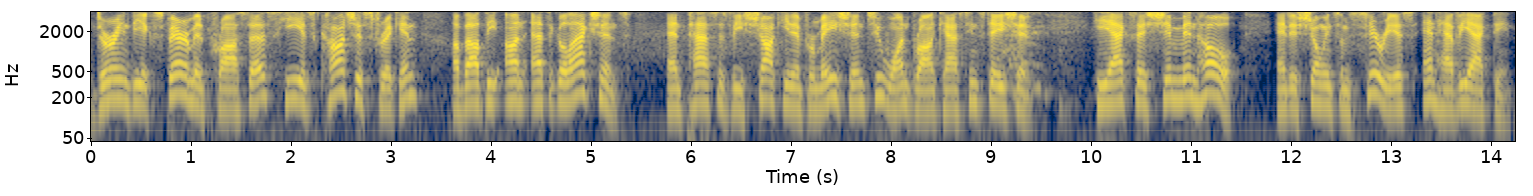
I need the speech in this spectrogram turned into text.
During the experiment process, he is conscience stricken about the unethical actions and passes the shocking information to one broadcasting station. He acts as Shin Min Ho and is showing some serious and heavy acting.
